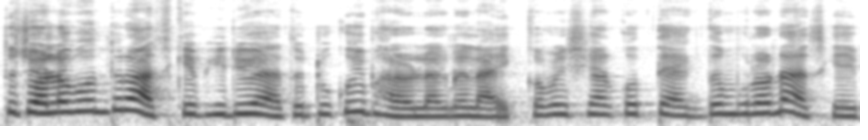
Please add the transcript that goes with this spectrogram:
তো চলো বন্ধুরা, আজকে ভিডিও এতটুকুই। ভালো লাগলে লাইক, কমেন্ট শেয়ার করতে একদম ভুলো না। আজকে এই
